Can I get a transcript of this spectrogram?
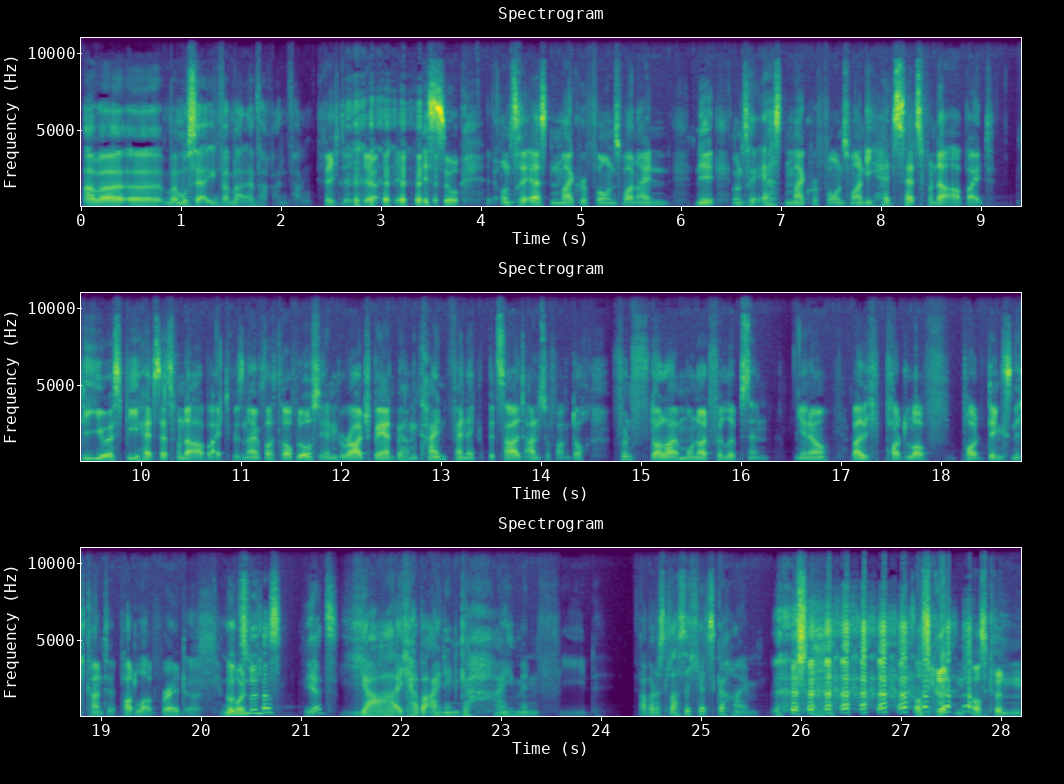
Aber äh, man muss ja irgendwann mal einfach anfangen. Richtig, ja. Ist so. Unsere ersten Microphones waren ein. Nee, unsere ersten Microphones waren die Headsets von der Arbeit. Die USB-Headsets von der Arbeit. Wir sind einfach drauf los in GarageBand. Wir haben keinen Pfennig bezahlt anzufangen. Doch 5 Dollar im Monat für Libsyn. You know? Weil ich Podlove, Pod-Dings nicht kannte. Podlove, right? Ja. Nutzt Und- du das jetzt? Ja, ich habe einen geheimen Feed. Aber das lasse ich jetzt geheim. aus Gründen, aus Gründen.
